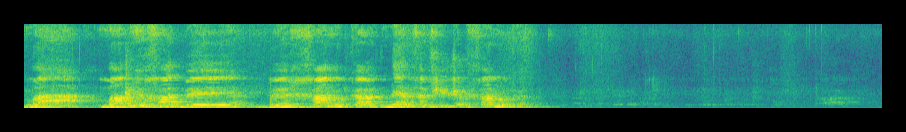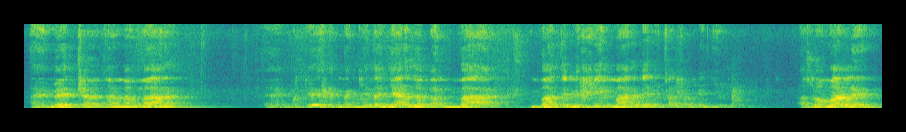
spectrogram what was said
מה, מה מיוחד בחנוכה, נר חמישי של חנוכה? האמת שהאדם אמר, מכיר, את העניין הזה, אבל מה, מה זה מכיל, מה הרבי רצה שם בדיוק? אז הוא אמר להם,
